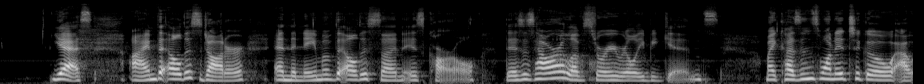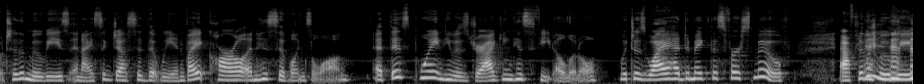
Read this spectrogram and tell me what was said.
yes, I'm the eldest daughter, and the name of the eldest son is Carl. This is how our love story really begins. My cousins wanted to go out to the movies, and I suggested that we invite Carl and his siblings along. At this point, he was dragging his feet a little, which is why I had to make this first move. After the movie,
